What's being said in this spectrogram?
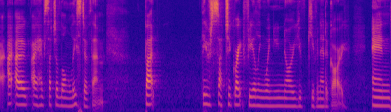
I, I, I have such a long list of them, but there's such a great feeling when you know you've given it a go and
